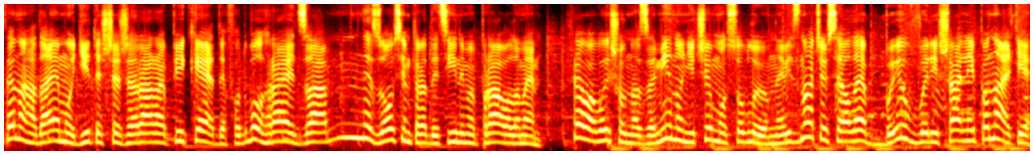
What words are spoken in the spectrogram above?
Це нагадаємо дітище Жерара Піке, де футбол грають за не зовсім традиційними правилами. Шева вийшов на заміну, нічим особливим не відзначився, але бив вирішальний пенальті,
